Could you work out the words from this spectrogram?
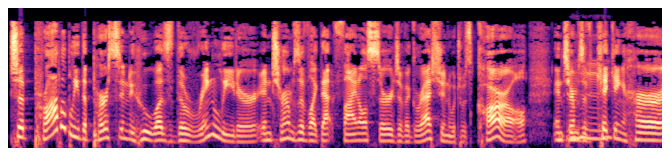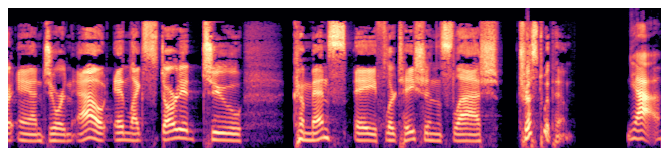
to probably the person who was the ringleader in terms of like that final surge of aggression, which was Carl, in terms mm-hmm. of kicking her and Jordan out and like started to commence a flirtation slash tryst with him. Yeah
